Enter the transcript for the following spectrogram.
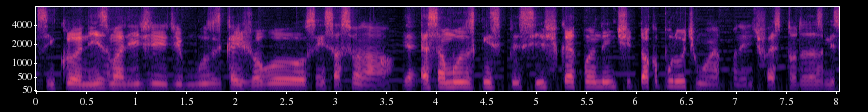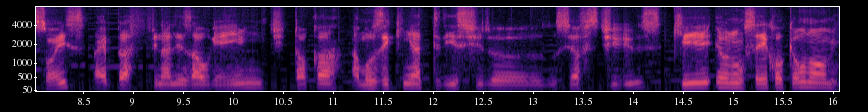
sincronismo ali de, de música e jogo sensacional. E essa música em específica é quando a gente toca por último, né? Quando a gente faz todas as missões. Aí pra finalizar o game, a gente toca a musiquinha triste do, do Sea of que eu não sei qual é o nome.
